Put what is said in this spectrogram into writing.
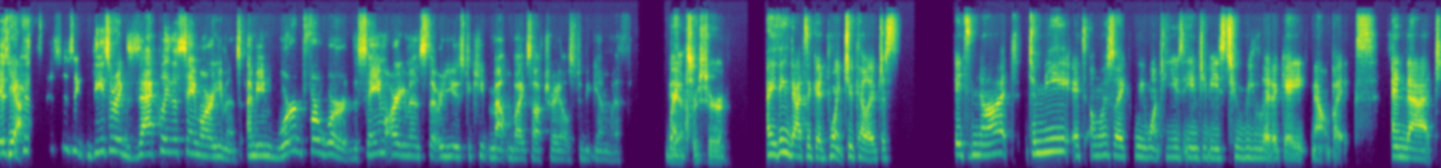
is yeah. because this is these are exactly the same arguments. I mean, word for word, the same arguments that were used to keep mountain bikes off trails to begin with. Right. Yeah, for sure. I think that's a good point too, Kelly. Just it's not to me, it's almost like we want to use EMTBs to relitigate mountain bikes and that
